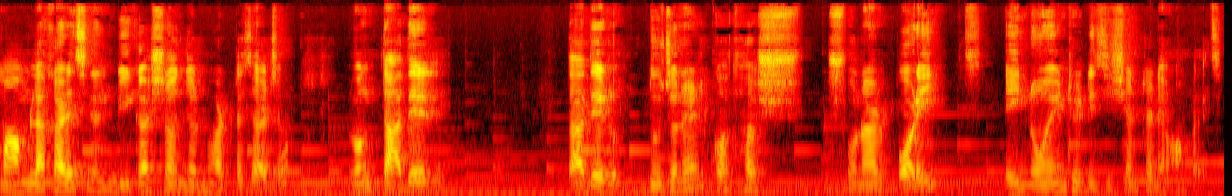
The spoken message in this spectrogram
মামলাকারে ছিলেন বিকাশ রঞ্জন ভট্টাচার্য। এবং তাদের তাদের দুজনের কথা শোনার পরেই এই নো এন্ট্রি ডিসিশনটা নেওয়া হয়েছে।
